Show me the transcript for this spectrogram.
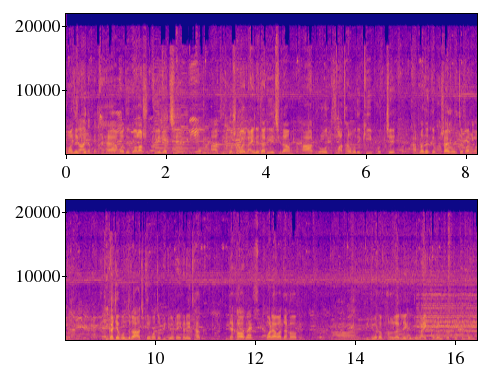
আমাদের হ্যাঁ আমাদের গলা শুকিয়ে যাচ্ছে। আর দীর্ঘ সময় লাইনে দাঁড়িয়েছিলাম। আর রোদ মাথার মধ্যে কি হচ্ছে আপনাদেরকে ভাষায় বলতে পারব না। ঠিক আছে বন্ধুরা আজকের মতো ভিডিওটা এখানেই থাক। দেখা হবে পরে আবার দেখা হবে। আর ভিডিওটা ভালো লাগলে কিন্তু লাইক কমেন্ট করতে ভুলবেন না।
